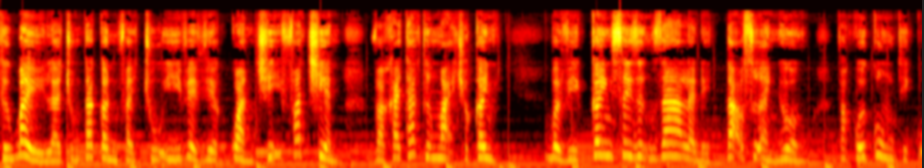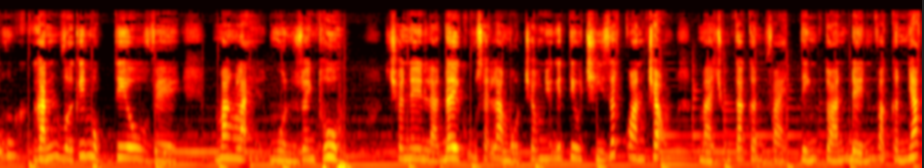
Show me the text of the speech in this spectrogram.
thứ bảy là chúng ta cần phải chú ý về việc quản trị, phát triển và khai thác thương mại cho kênh. Bởi vì kênh xây dựng ra là để tạo sự ảnh hưởng và cuối cùng thì cũng gắn với cái mục tiêu về mang lại nguồn doanh thu. Cho nên là đây cũng sẽ là một trong những cái tiêu chí rất quan trọng mà chúng ta cần phải tính toán đến và cân nhắc.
